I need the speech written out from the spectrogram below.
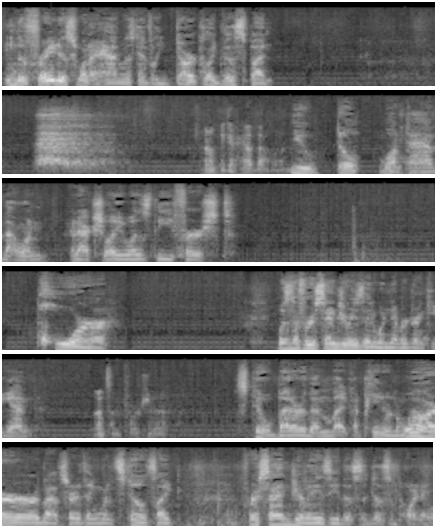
the Freitas one I had was definitely dark like this, but I don't think I had that one. you don't want to have that one. It actually was the first pour. Was the first Sangiovese that I would never drink again. That's unfortunate. still better than like a Pinot Noir or that sort of thing, but it's still it's like for Sangiovese, this is disappointing.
